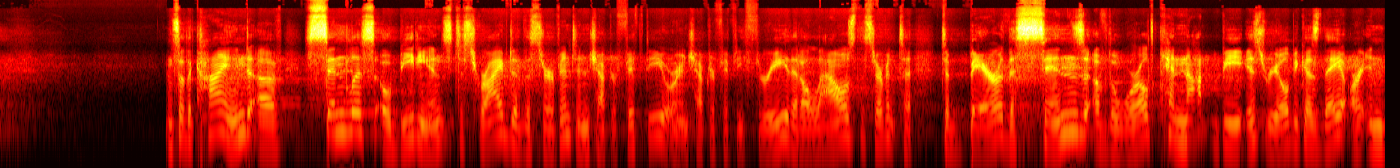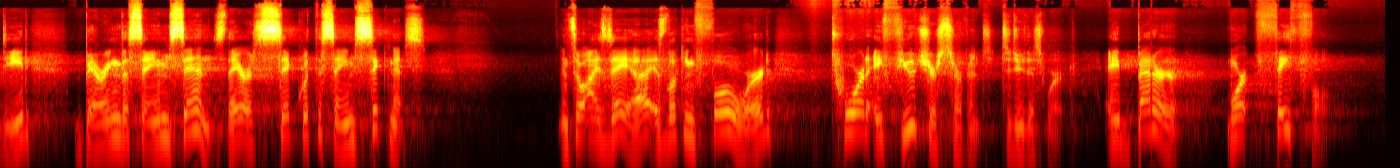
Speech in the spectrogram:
And so, the kind of sinless obedience described of the servant in chapter 50 or in chapter 53 that allows the servant to, to bear the sins of the world cannot be Israel because they are indeed bearing the same sins. They are sick with the same sickness. And so, Isaiah is looking forward toward a future servant to do this work, a better, more faithful,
